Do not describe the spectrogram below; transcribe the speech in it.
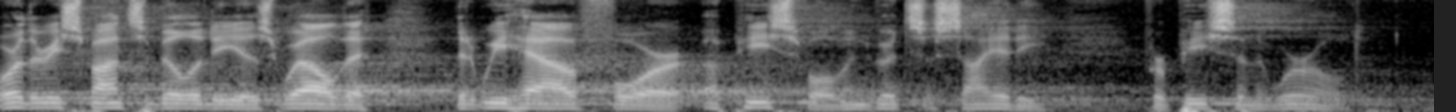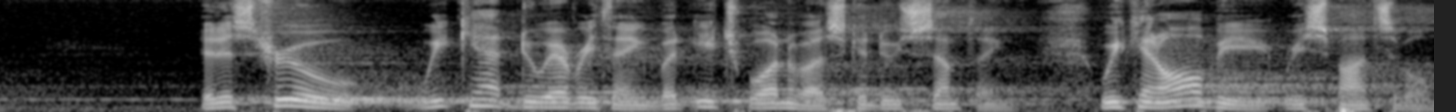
or the responsibility as well that, that we have for a peaceful and good society, for peace in the world. It is true, we can't do everything, but each one of us can do something. We can all be responsible.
